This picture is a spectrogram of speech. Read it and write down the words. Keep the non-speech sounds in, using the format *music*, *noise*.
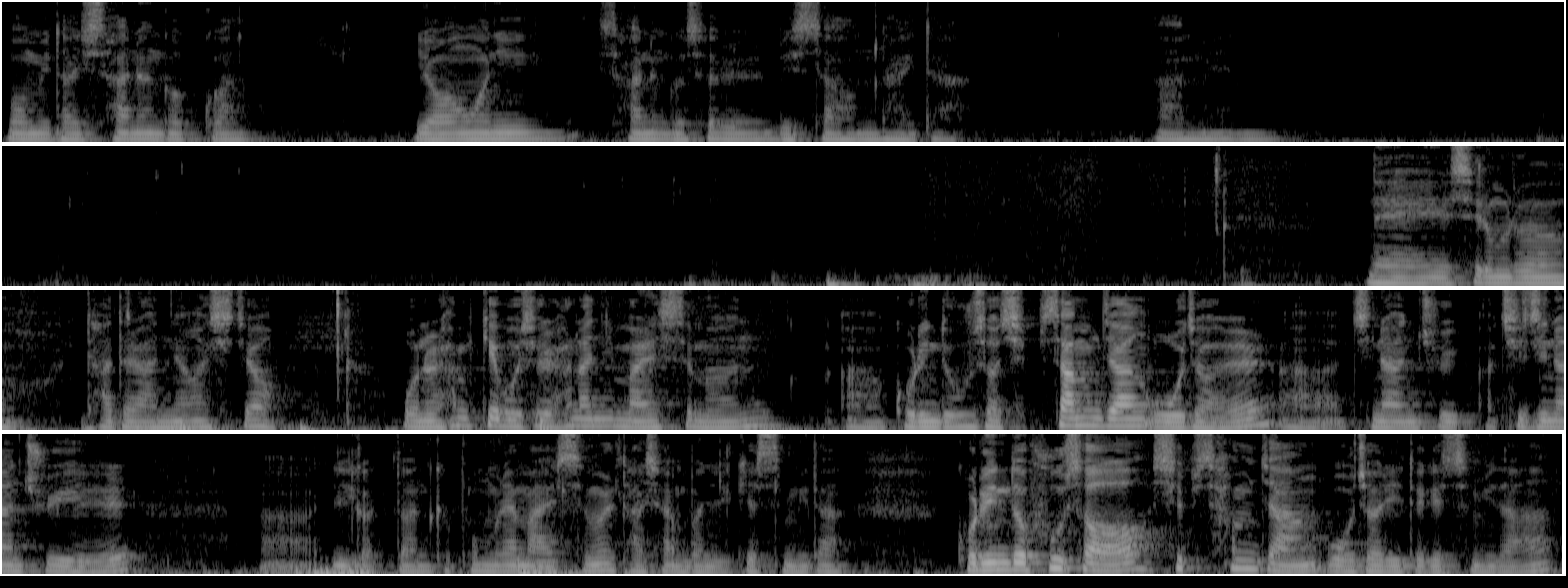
몸이 다시 사는 것과 영원히 사는 것을 믿사옵나이다. 아멘. 네, 예수 이름으로 다들 안녕하시죠? 오늘 함께 보실 하나님 말씀은 아, 고린도후서 13장 5절 아, 지난 주 아, 지지난 주일 아, 읽었던 그 본문의 말씀을 다시 한번 읽겠습니다. 고린도 후서 13장 5절이 되겠습니다.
